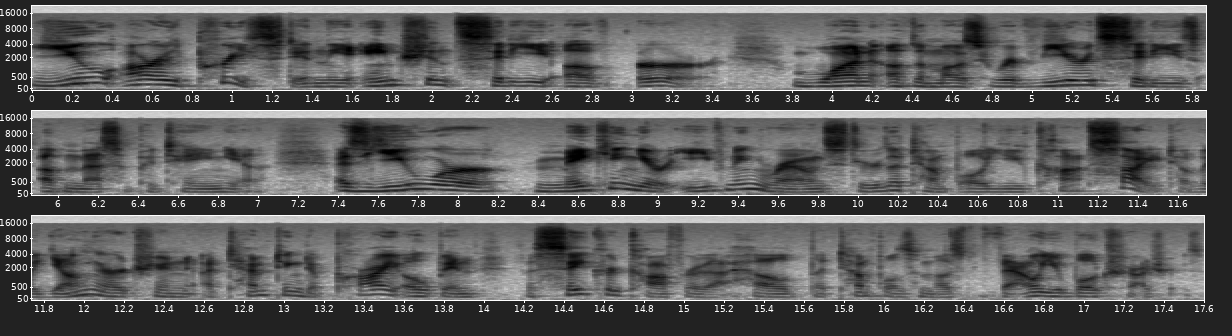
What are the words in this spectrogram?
You are a priest in the ancient city of Ur, one of the most revered cities of Mesopotamia. As you were making your evening rounds through the temple, you caught sight of a young urchin attempting to pry open the sacred coffer that held the temple's most valuable treasures.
